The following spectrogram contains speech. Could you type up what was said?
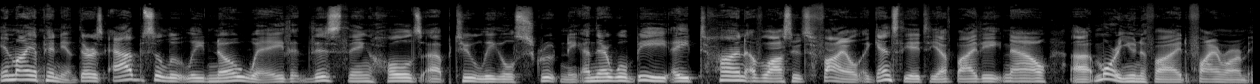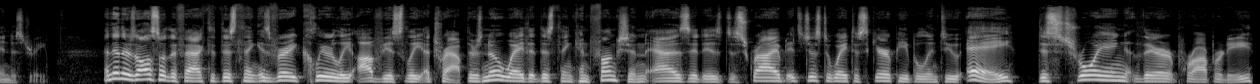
in my opinion, there is absolutely no way that this thing holds up to legal scrutiny, and there will be a ton of lawsuits filed against the ATF by the now uh, more unified firearm industry. And then there's also the fact that this thing is very clearly, obviously, a trap. There's no way that this thing can function as it is described. It's just a way to scare people into A, destroying their property,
